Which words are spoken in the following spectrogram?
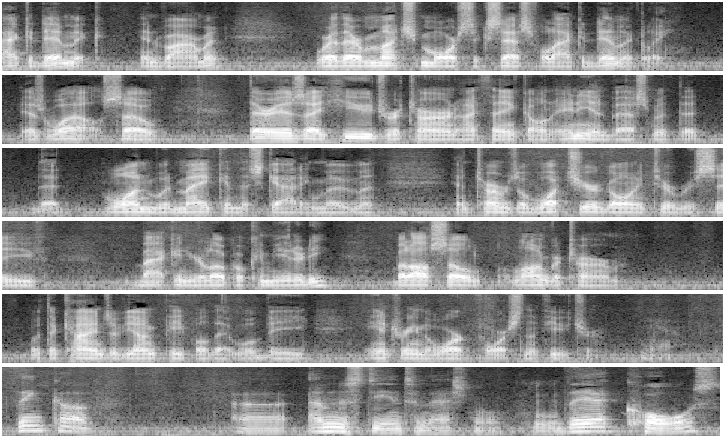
academic environment where they're much more successful academically as well. So there is a huge return, I think, on any investment that, that one would make in the scouting movement in terms of what you're going to receive back in your local community, but also longer term with the kinds of young people that will be entering the workforce in the future. Yeah. Think of uh, Amnesty International. Mm. Their cause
